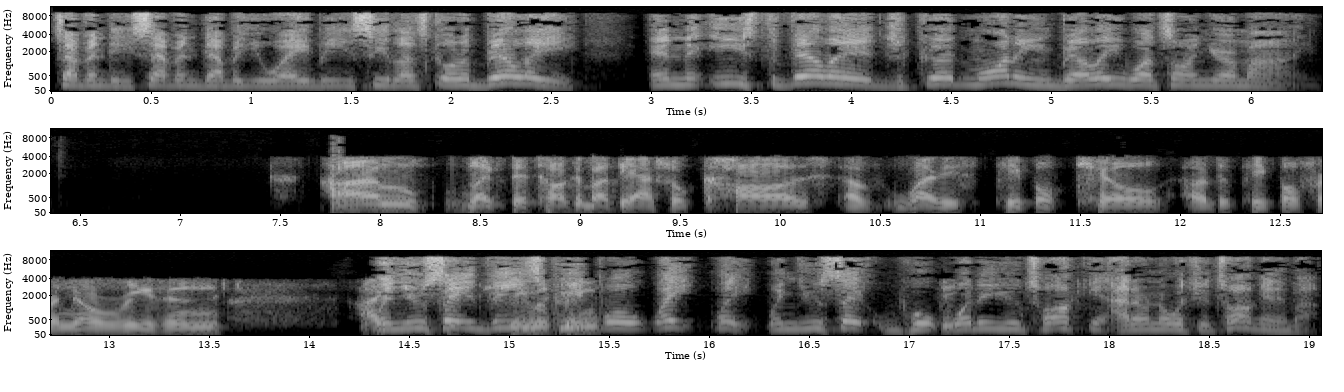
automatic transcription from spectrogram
77 WABC. Let's go to Billy in the East Village. Good morning, Billy. What's on your mind? I'm like to talk about the actual cause of why these people kill other people for no reason. I- When you say these people, wait, wait. When you say who, what are you talking? I don't know what you're talking about.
